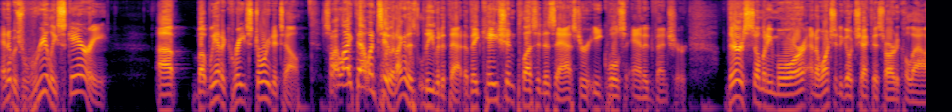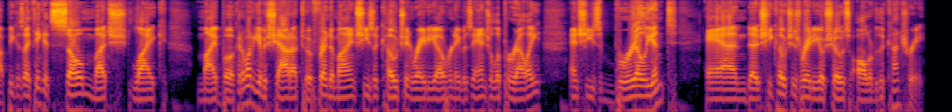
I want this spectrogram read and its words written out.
and it was really scary. Uh, but we had a great story to tell. So I like that one too. And I'm going to leave it at that. A vacation plus a disaster equals an adventure. There are so many more, and I want you to go check this article out because I think it's so much like my book. And I want to give a shout out to a friend of mine. She's a coach in radio. Her name is Angela Perelli, and she's brilliant. And uh, she coaches radio shows all over the country.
